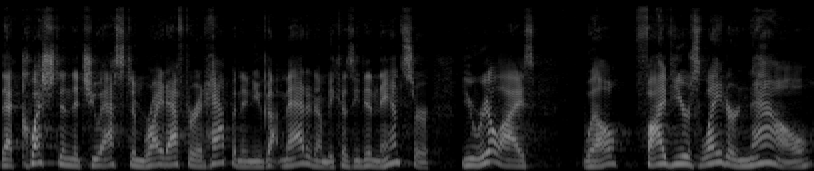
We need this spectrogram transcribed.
that question that you asked him right after it happened and you got mad at him because he didn't answer, you realize, well, five years later, now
